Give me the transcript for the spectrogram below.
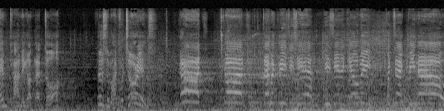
Them pounding up that door. Those are my Praetorians. God! God! Damocles is here! He's here to kill me! Protect me now!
